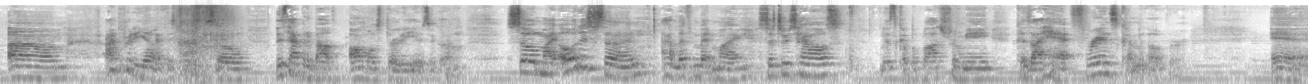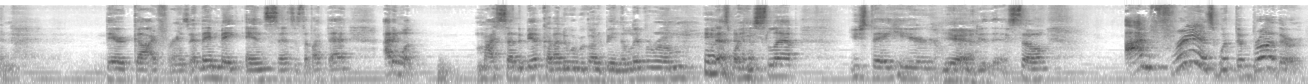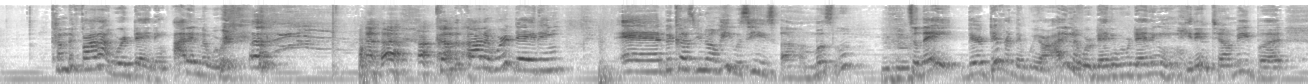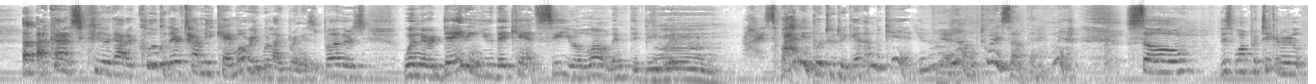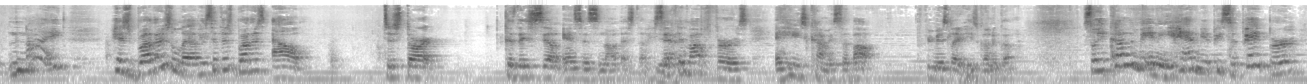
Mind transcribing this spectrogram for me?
um, I'm pretty young at this time, so this happened about almost 30 years ago. So my oldest son, I left him at my sister's house, lives a couple blocks from me, because I had friends coming over, and they're guy friends, and they make incense and stuff like that. I didn't want my son to be up because I knew we were going to be in the living room. That's where he slept. You stay here. Yeah. do this. So I'm friends with the brother. Come to find out we're dating. I didn't know we were. Come to find out we're dating, and because you know he was he's uh, Muslim, so they they're different than we are. I didn't know we were dating. We were dating, and he didn't tell me, but. I kind of got a clue because every time he came over, he would like bring his brothers. When they're dating you, they can't see you alone. They need to be with. Right. So I didn't put two together. I'm a kid, you know. Yeah. Yeah, I'm 20 something. Yeah. So this one particular night, his brothers left. He sent his brothers out to start because they sell incense and all that stuff. He sent them out first, and he's coming. So about a few minutes later, he's gonna go. So he comes to me and he handed me a piece of paper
